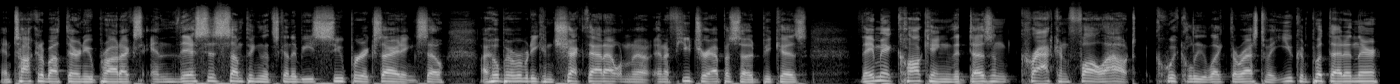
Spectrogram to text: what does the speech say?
and talking about their new products. And this is something that's going to be super exciting. So I hope everybody can check that out in a, in a future episode because they make caulking that doesn't crack and fall out quickly like the rest of it. You can put that in there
